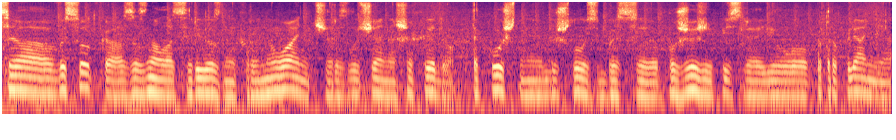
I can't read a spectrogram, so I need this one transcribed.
Ця висотка зазнала серйозних руйнувань через влучання шахеду. Також не обійшлось без е, пожежі після його потрапляння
